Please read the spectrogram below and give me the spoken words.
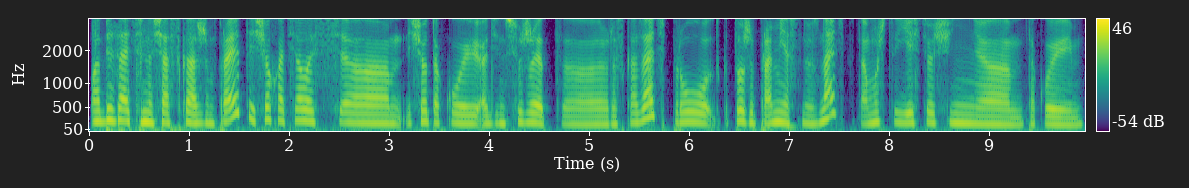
обязательно сейчас скажем про это. Еще хотелось э, еще такой один сюжет э, рассказать про тоже про местную знать, потому что есть очень э, такой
